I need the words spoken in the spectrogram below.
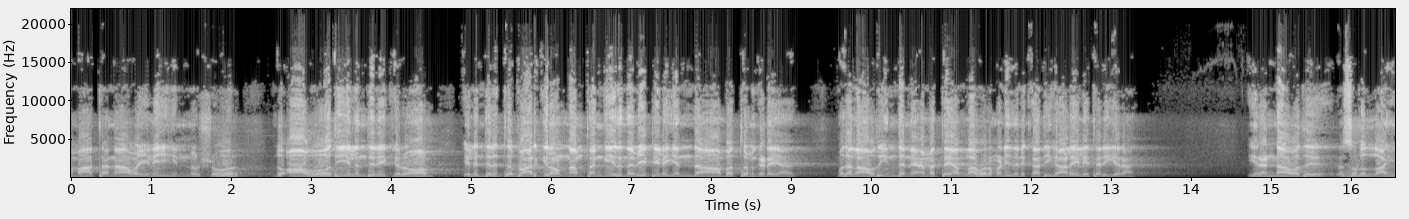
அமாத்தனா வைலைஹின் நுஷூர். துஆ ஓதி எழுந்திருக்கிறோம். எழுந்திருத்து பார்க்கிறோம். நாம் தங்கியிருந்த வீட்டில் எந்த ஆபத்தும் கிடையாது. முதலாவது இந்த நேமத்தை அல்லாஹ் ஒரு மனிதனுக்கு அதிகாலையிலே தருகிறான். இரண்டாவது ரசூலுல்லாஹி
